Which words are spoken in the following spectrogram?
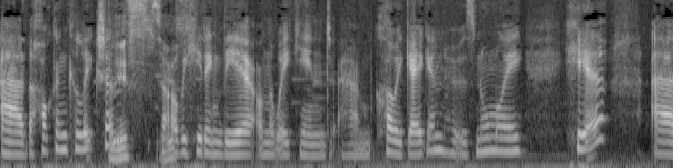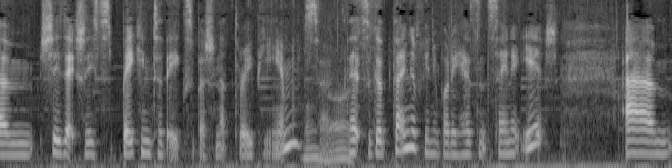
uh, the Hocken Collection. Yes, so I'll be heading there on the weekend. Um, Chloe Geoghegan, who is normally here. Um, she's actually speaking to the exhibition at 3 pm, so Oh, nice. that's a good thing if anybody hasn't seen it yet. Um,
